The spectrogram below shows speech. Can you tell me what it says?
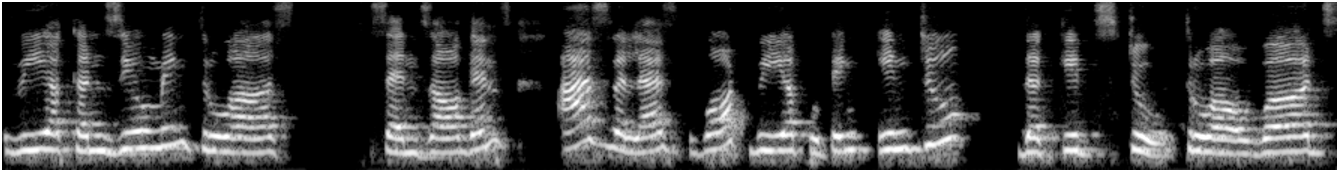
we are consuming through our sense organs as well as what we are putting into the kids too, through our words,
